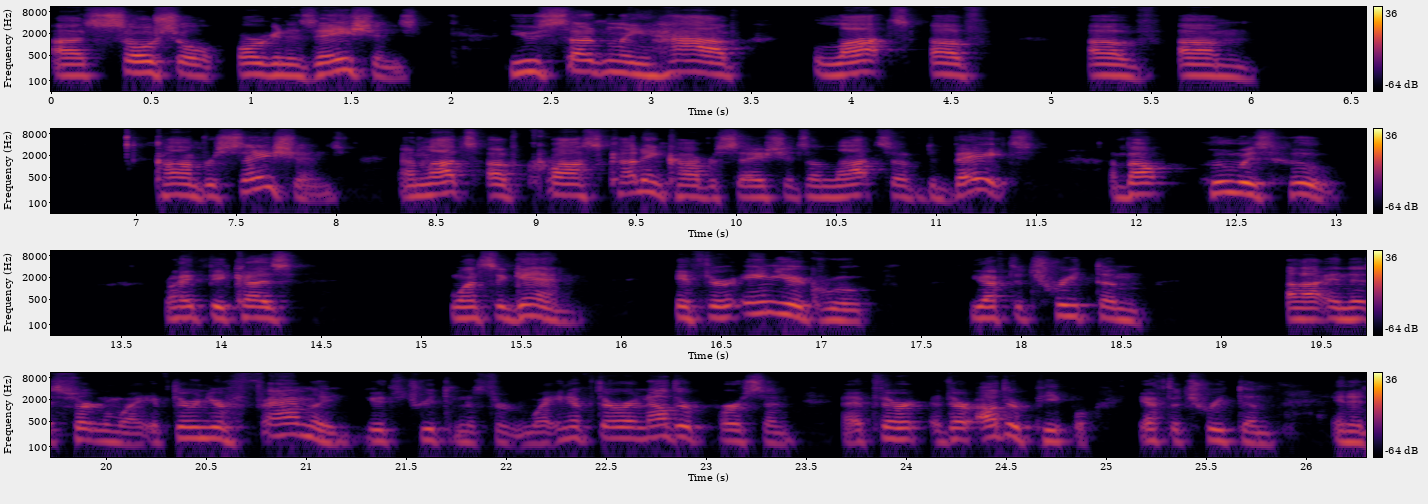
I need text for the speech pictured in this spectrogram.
uh, social organizations, you suddenly have lots of, of um, conversations and lots of cross-cutting conversations and lots of debates about who is who, right? Because once again, if they're in your group, you have to treat them uh, in a certain way. If they're in your family, you have to treat them a certain way. And if they're another person, if they're if they're other people, you have to treat them in a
